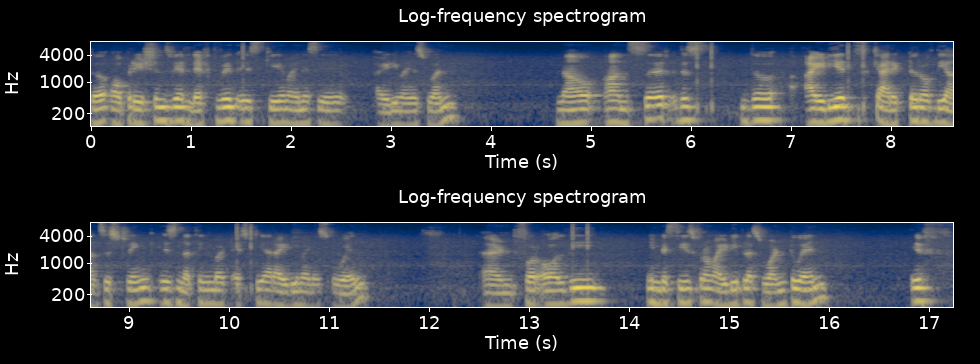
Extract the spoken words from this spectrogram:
the operations we are left with is k minus a id minus 1 now answer this the idth character of the answer string is nothing but strid minus ol and for all the indices from id plus 1 to n if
